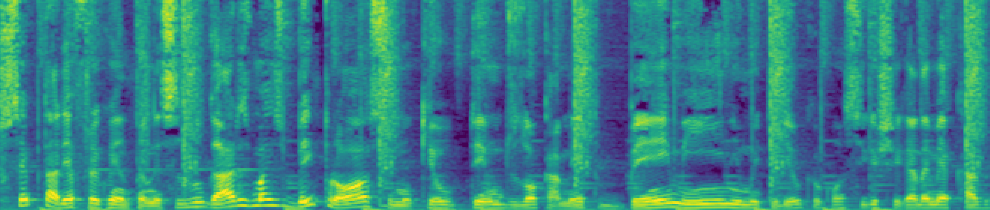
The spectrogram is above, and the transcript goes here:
sempre estaria frequentando esses lugares, mas bem próximo, que eu tenho um deslocamento bem mínimo, entendeu? Que eu consiga chegar na minha casa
